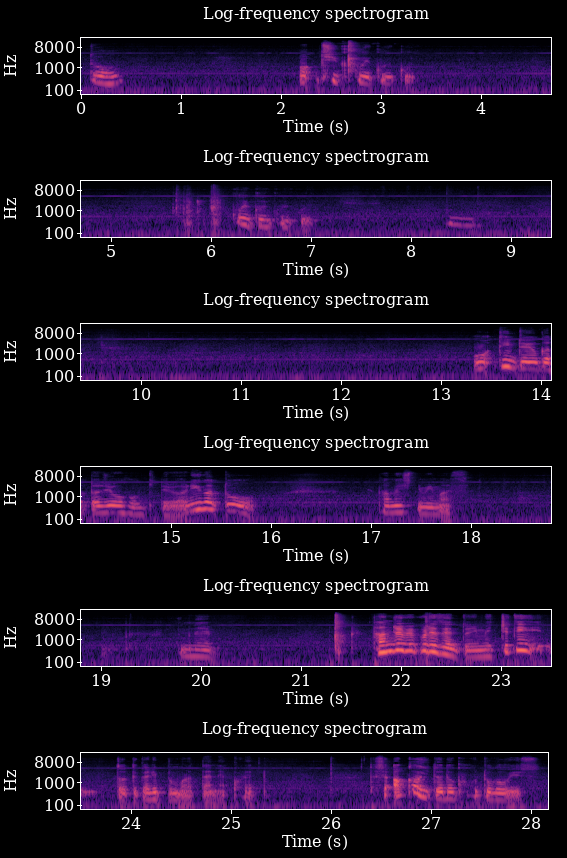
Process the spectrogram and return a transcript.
どう？あチーク来い来い来い。来い来い来い来い。おティントよかった情報来てる。ありがとう。試してみます。でもね誕生日プレゼントにめっちゃティントってかリップもらったよねこれと。私赤いただくことが多いです。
